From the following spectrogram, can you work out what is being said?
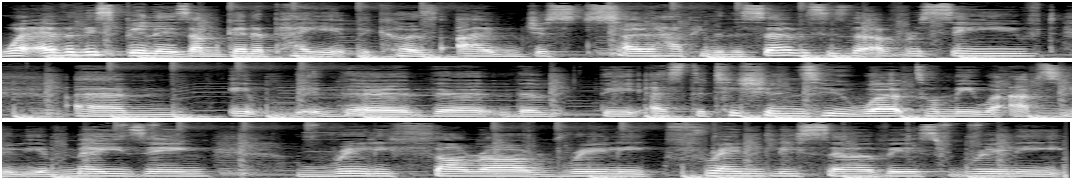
whatever this bill is, I'm going to pay it because I'm just so happy with the services that I've received. Um, it, the, the, the, the estheticians who worked on me were absolutely amazing really thorough, really friendly service, really,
